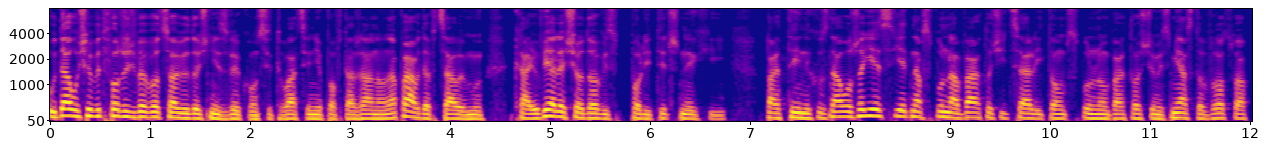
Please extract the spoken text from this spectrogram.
udało się wytworzyć we Wrocławiu dość niezwykłą sytuację, niepowtarzaną. Naprawdę w całym kraju wiele środowisk politycznych i partyjnych uznało, że jest jedna wspólna wartość i cel i tą wspólną wartością jest miasto Wrocław.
